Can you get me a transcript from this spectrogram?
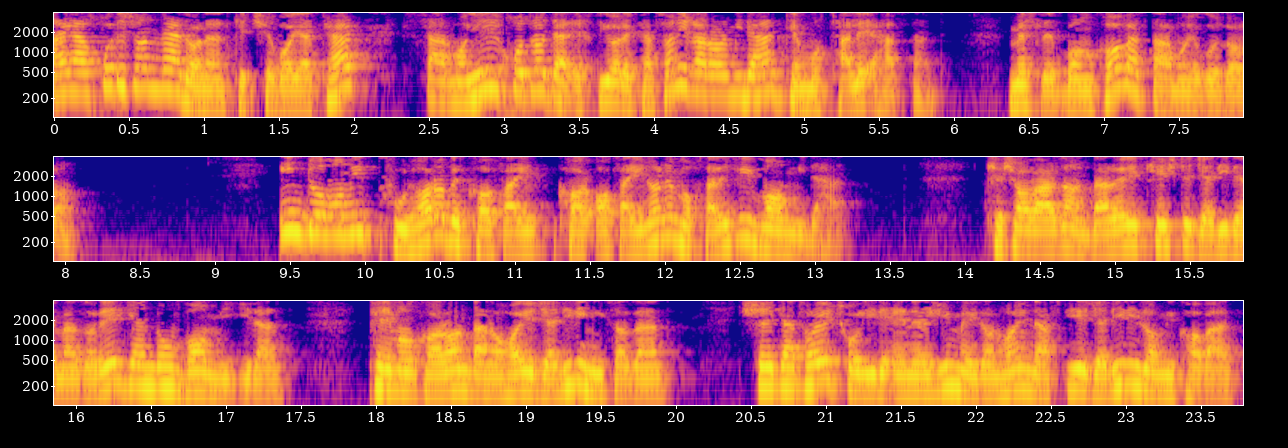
اگر خودشان ندانند که چه باید کرد سرمایه خود را در اختیار کسانی قرار می دهند که مطلع هستند مثل بانک ها و سرمایه گذاران این دومی پولها را به کارآفرینان مختلفی وام می دهد. کشاورزان برای کشت جدید مزارع گندم وام می گیرند. پیمانکاران بناهای جدیدی می سازند. شرکت های تولید انرژی میدان های نفتی جدیدی را می کابند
